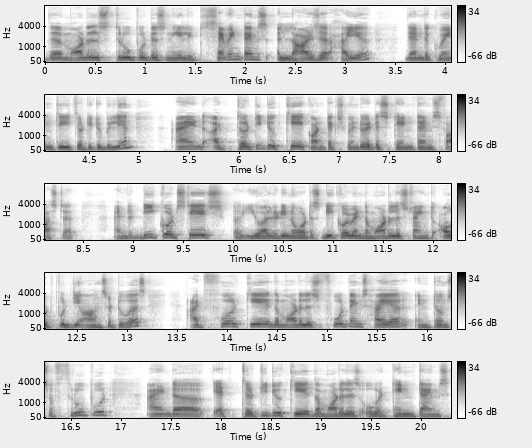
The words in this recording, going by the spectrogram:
the model's throughput is nearly seven times larger, higher than the Qwen 32 billion. And at 32K context window, it is 10 times faster. And the decode stage, uh, you already know what is decode when the model is trying to output the answer to us. At 4K, the model is four times higher in terms of throughput. And uh, at 32K, the model is over 10 times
